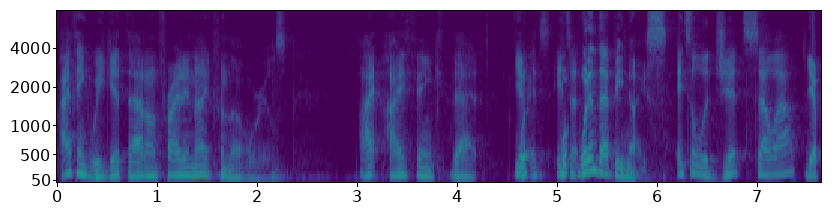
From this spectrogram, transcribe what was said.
I think we get that on Friday night from the Orioles. I, I think that you know, it's it's a, Wouldn't that be nice? it's a legit sellout. Yep.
